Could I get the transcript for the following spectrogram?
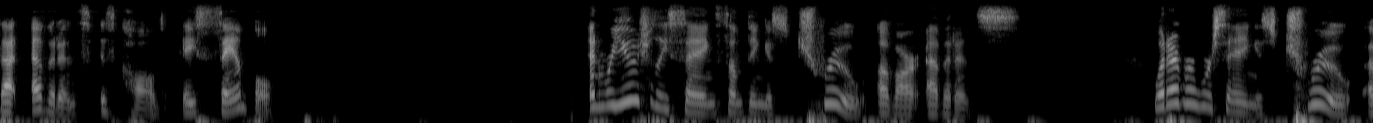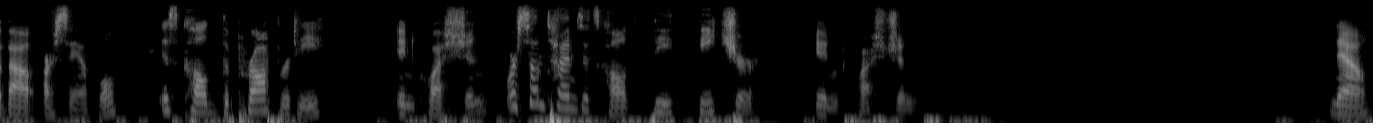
that evidence is called a sample. And we're usually saying something is true of our evidence. Whatever we're saying is true about our sample is called the property in question, or sometimes it's called the feature in question. Now,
